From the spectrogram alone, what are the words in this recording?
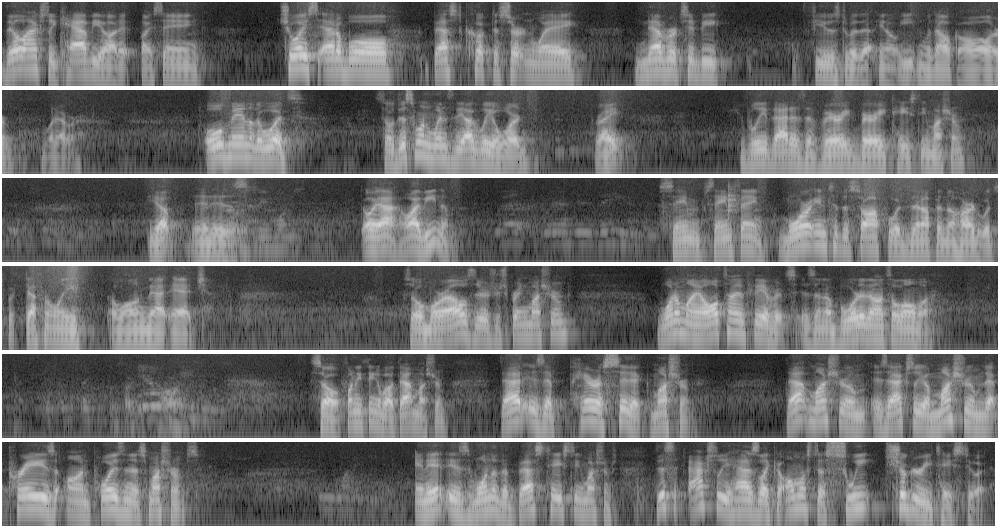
they'll actually caveat it by saying choice edible, best cooked a certain way, never to be fused with, you know, eaten with alcohol or whatever. Old Man of the Woods. So this one wins the Ugly Award, right? You believe that is a very, very tasty mushroom? Yep, it is. Ever seen ones? Oh yeah, oh I've eaten them. Where, where do they use it? Same, same thing. More into the softwoods than up in the hardwoods, but definitely along that edge. So morels, there's your spring mushroom. One of my all-time favorites is an aborted entoloma. So, funny thing about that mushroom, that is a parasitic mushroom. That mushroom is actually a mushroom that preys on poisonous mushrooms. And it is one of the best tasting mushrooms. This actually has like a, almost a sweet, sugary taste to it.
